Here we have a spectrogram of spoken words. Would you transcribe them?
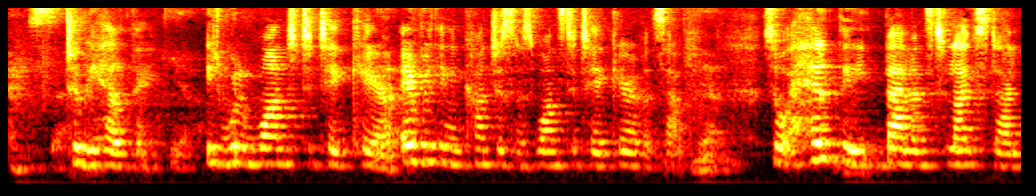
Exactly. to be healthy. Yeah. It will want to take care. Yeah. Everything in consciousness wants to take care of itself. So a healthy, balanced lifestyle.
